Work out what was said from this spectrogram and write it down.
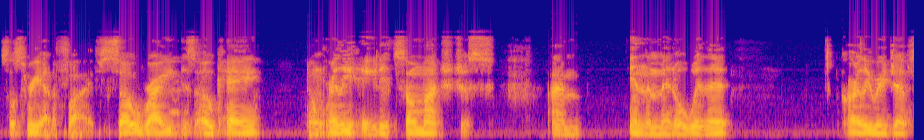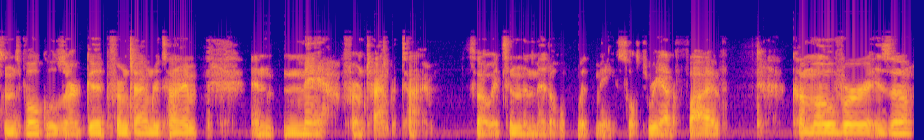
So 3 out of 5. So Right is okay. Don't really hate it so much, just I'm in the middle with it. Carly Rae Jepsen's vocals are good from time to time, and meh from time to time. So it's in the middle with me. So three out of five. Come Over is a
